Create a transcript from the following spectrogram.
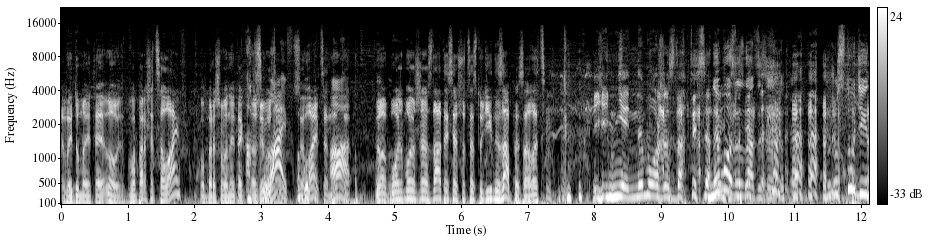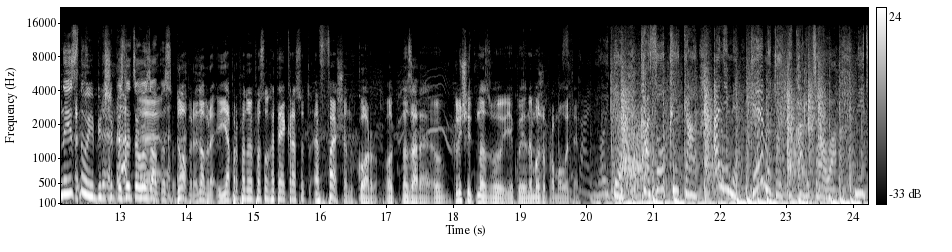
Ви думаєте, ну, по-перше, це live. По-перше, вони так А, це наживо. live? Це live, це не А. це- ну, може, може здатися, що це студійний запис, але це І Ні, не може здатися. Не мені можу здається. знати. Вже студії не існує більше після цього запису. добре, добре. Я пропоную послухати якраз от е, Fashion Core. От Назара, е, включіть назву, яку я не можу промовити. において仮想空間アニメゲームといったカルチャーは日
